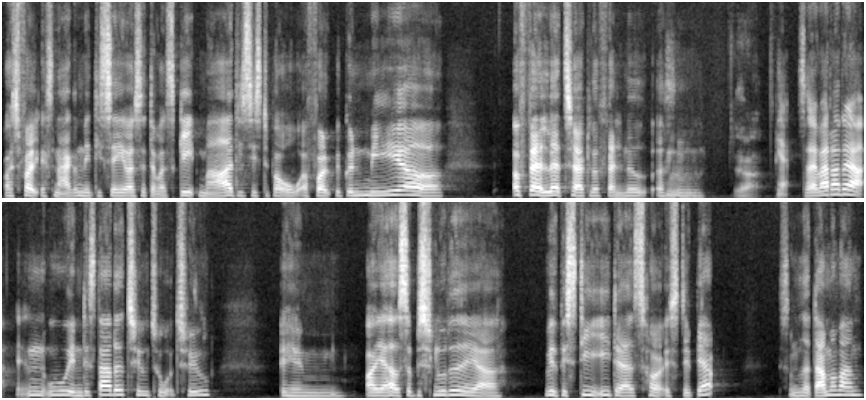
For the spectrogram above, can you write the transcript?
også folk, jeg snakkede med, de sagde også, at der var sket meget de sidste par år, og folk begyndte mere at, at falde af tørklædet falde ned. Og sådan. Mm. Ja. ja. Så jeg var der der en uge inden det startede 2022. Øhm, og jeg havde så besluttet, at jeg ville bestige i deres højeste bjerg, som hedder Dammervand,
